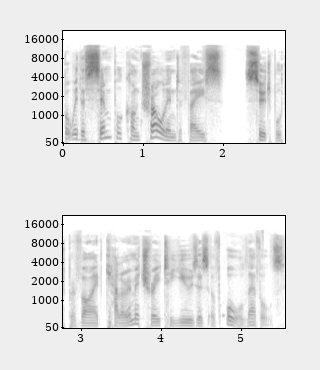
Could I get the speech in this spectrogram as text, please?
but with a simple control interface suitable to provide calorimetry to users of all levels.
